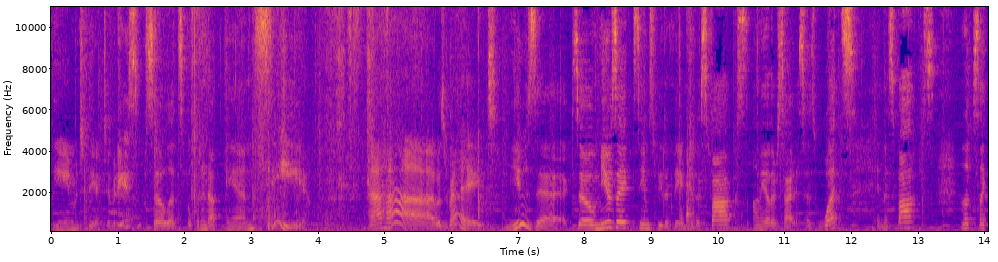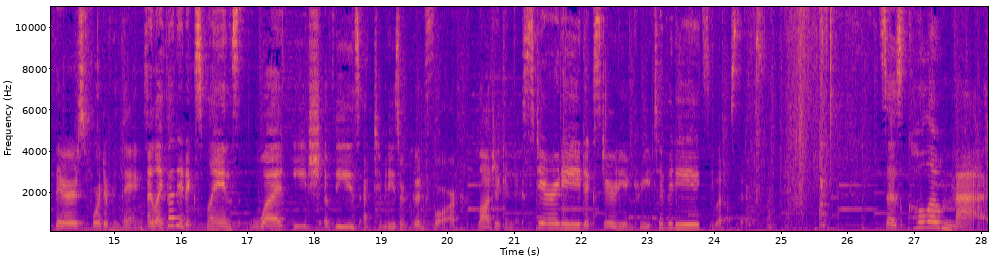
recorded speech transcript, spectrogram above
theme to the activities. So let's open it up and see. Aha, I was right. Music. So music seems to be the theme for this box. On the other side it says what's in this box. Looks like there's four different things. I like that it explains what each of these activities are good for. Logic and dexterity, dexterity and creativity. Let's see what else there. It says Kolo Mag.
